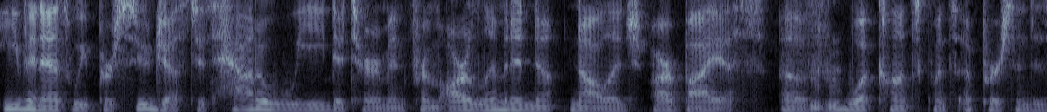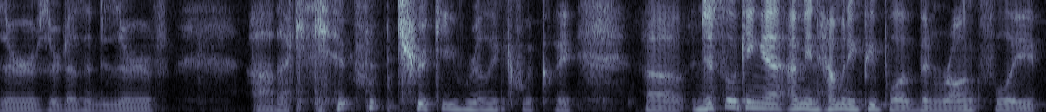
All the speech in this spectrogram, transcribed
even as we pursue justice, how do we determine from our limited kno- knowledge, our bias of what consequence a person deserves or doesn't deserve? Uh, that can get tricky really quickly. Uh, just looking at, I mean, how many people have been wrongfully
